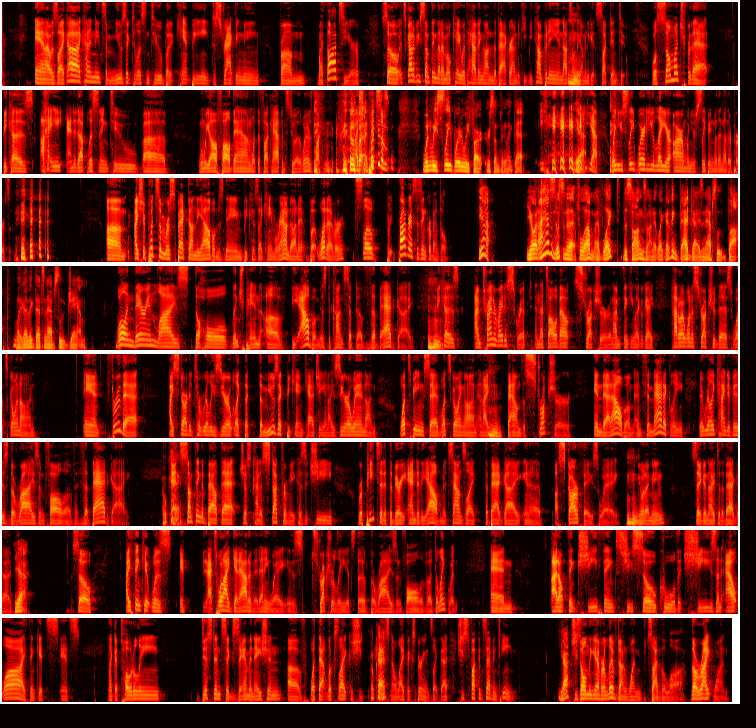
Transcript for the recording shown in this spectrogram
and I was like, ah, I kind of need some music to listen to, but it can't be distracting me from my thoughts here. So it's got to be something that I'm okay with having on in the background to keep me company, and not something I'm going to get sucked into. Well, so much for that, because I ended up listening to. Uh, when we all fall down, what the fuck happens to us? Whatever the fucking. I should put think some. When we sleep, where do we fart, or something like that? yeah. yeah. When you sleep, where do you lay your arm when you're sleeping with another person? Um, I should put some respect on the album's name because I came around on it, but whatever. It's slow. Progress is incremental. Yeah. You know, and I haven't listened to that full album. I've liked the songs on it. Like, I think Bad Guy is an absolute bop. Like, I think that's an absolute jam. Well, and therein lies the whole linchpin of the album is the concept of the bad guy. Because I'm trying to write a script and that's all about structure and I'm thinking like, okay, how do I want to structure this? What's going on? And through that, I started to really zero like the the music became catchy and I zero in on what's being said, what's going on, and I mm-hmm. found the structure in that album. And thematically, it really kind of is the rise and fall of the bad guy. Okay. And something about that just kind of stuck for me because she repeats it at the very end of the album. It sounds like the bad guy in a, a Scarface way. Mm-hmm. You know what I mean? Say goodnight to the bad guy. yeah. So I think it was it. That's what I get out of it anyway. Is structurally, it's the the rise and fall of a delinquent, and I don't think she thinks she's so cool that she's an outlaw. I think it's it's like a totally distance examination of what that looks like because she Okay. has no life experience like that. She's fucking seventeen. Yeah. She's only ever lived on one side of the law, the right one.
